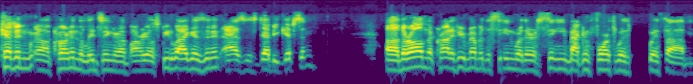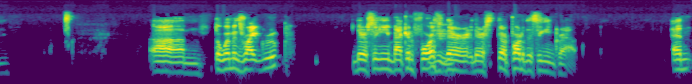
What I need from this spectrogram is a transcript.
Kevin uh, Cronin, the lead singer of REO Speedwagon, is in it, as is Debbie Gibson. Uh, they're all in the crowd. If you remember the scene where they're singing back and forth with with um, um, the women's right group, they're singing back and forth. Mhm. They're they're they're part of the singing crowd. And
